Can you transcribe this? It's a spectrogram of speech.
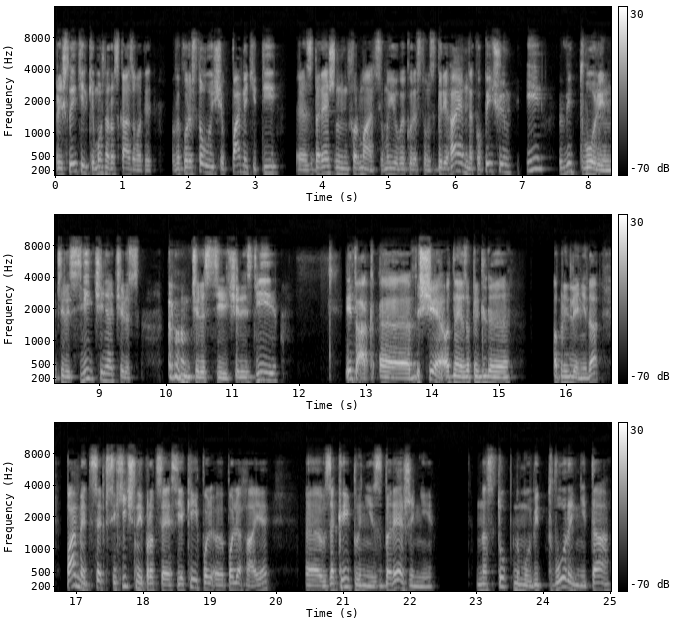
прийшли, тільки можна розказувати, використовуючи в пам'яті ті е, збережену інформацію. Ми її використовуємо, зберігаємо, накопичуємо і відтворюємо через свідчення, через, через ці через дії. І так, е, ще одне з определень, да? пам'ять це психічний процес, який е, полягає в закріпленні, збереженні, наступному відтворенні та,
